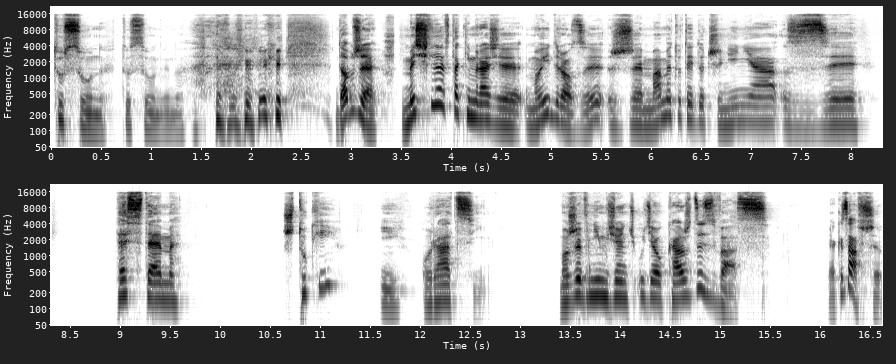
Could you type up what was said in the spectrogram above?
too soon, too soon. No. Dobrze, myślę w takim razie, moi drodzy, że mamy tutaj do czynienia z testem sztuki i oracji. Może w nim wziąć udział każdy z was. Jak zawsze,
